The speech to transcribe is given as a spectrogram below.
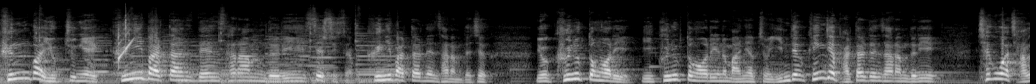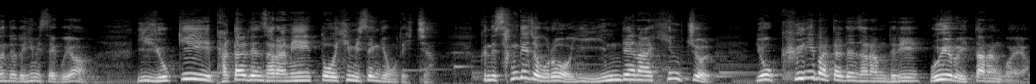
근과 육 중에 근이 발달된 사람들이 쓸 수 있어요. 근이 발달된 사람들 즉요 근육 덩어리 이 근육 덩어리는 많이 없지만 인대가 굉장히 발달된 사람들이 체구가 작은데도 힘이 세고요. 이 육기 발달된 사람이 또 힘이 센 경우도 있죠. 근데 상대적으로 이 인대나 힘줄, 요 근이 발달된 사람들이 의외로 있다는 거예요.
